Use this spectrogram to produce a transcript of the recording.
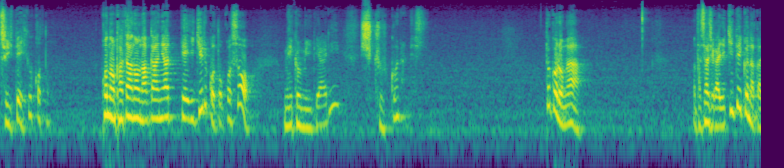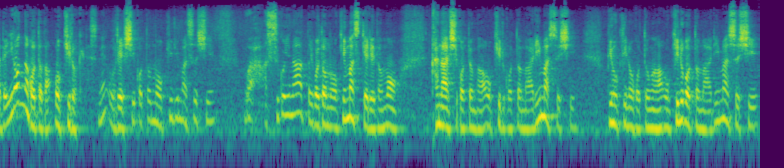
ついていくことこの方の中にあって生きることこそ恵みであり祝福なんです。ところが私たちが生きていく中でいろんなことが起きるわけですね。嬉しいことも起きりますしわあすごいなということも起きますけれども悲しいことが起きることもありますし病気のことが起きることもありますし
